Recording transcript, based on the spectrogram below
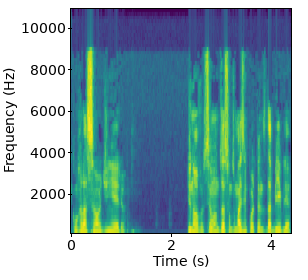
com relação ao dinheiro. De novo, esse é um dos assuntos mais importantes da Bíblia.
